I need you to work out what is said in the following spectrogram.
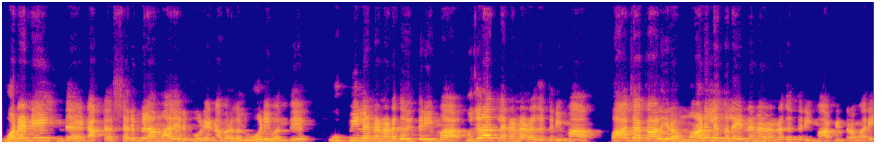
உடனே இந்த டாக்டர் ஷர்மிளா மாதிரி இருக்கக்கூடிய நபர்கள் ஓடி வந்து ஊபியில என்ன நடக்குது தெரியுமா? குஜராத்ல என்ன நடக்குது தெரியுமா? பாஜக ஆளுகிற மாநிலங்கள்ல என்னென்ன நடக்குது தெரியுமா? அப்படின்ற மாதிரி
